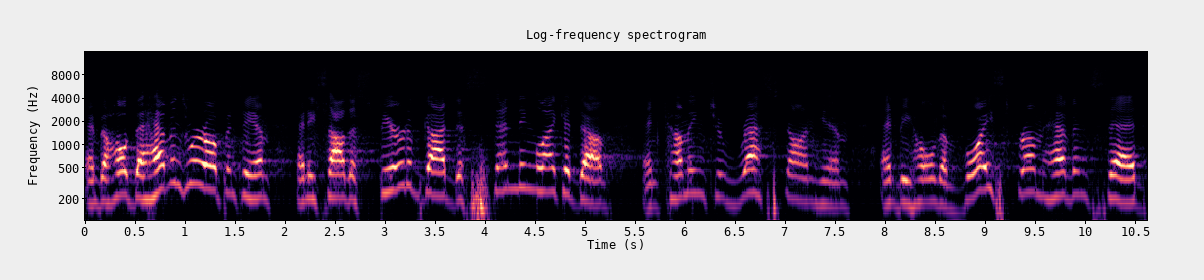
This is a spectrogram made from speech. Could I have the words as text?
and behold, the heavens were opened to him, and he saw the Spirit of God descending like a dove and coming to rest on him. And behold, a voice from heaven said,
